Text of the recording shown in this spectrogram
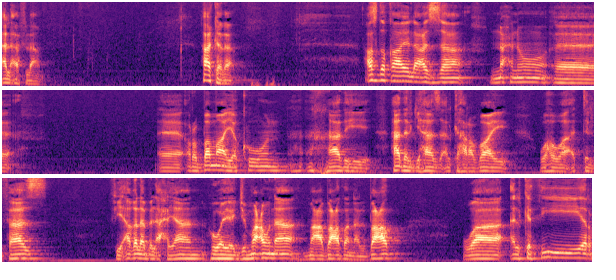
الأفلام. هكذا. أصدقائي الأعزاء نحن آه، آه، ربما يكون هذه هذا الجهاز الكهربائي وهو التلفاز. في أغلب الأحيان هو يجمعنا مع بعضنا البعض والكثير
